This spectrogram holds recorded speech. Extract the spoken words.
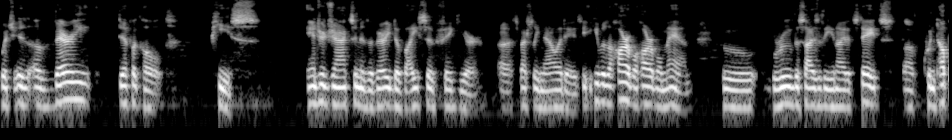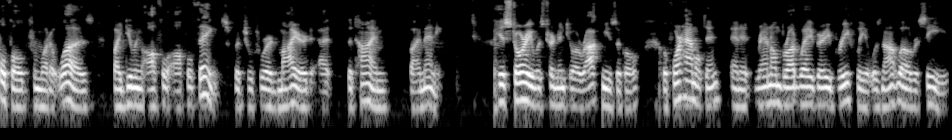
which is a very difficult piece. Andrew Jackson is a very divisive figure, uh, especially nowadays. He, he was a horrible, horrible man who grew the size of the United States uh, quintuple fold from what it was by doing awful, awful things, which, which were admired at the time by many. His story was turned into a rock musical before Hamilton, and it ran on Broadway very briefly. It was not well received,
